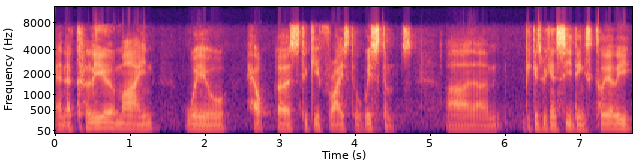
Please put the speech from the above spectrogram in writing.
And a clear mind will help us to give rise to wisdoms. Um, because we can see things clearly,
